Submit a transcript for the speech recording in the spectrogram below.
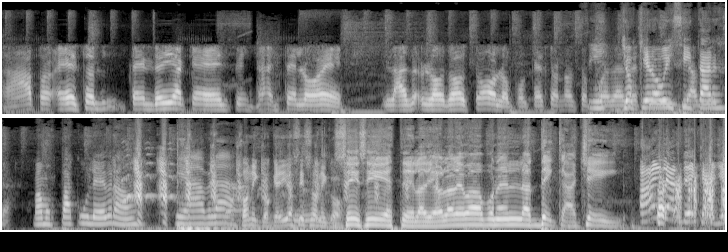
Ah, pues eso tendría que enseñártelo es la- los dos solos, porque eso no se Sí, puede yo decir, quiero visitar. diablita. Vamos pa' Culebra. Diabla. Sónico, ¿qué digo así, Sónico? Sí, sí, este, la diabla le va a poner la DKJ. Ay, la de Calle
